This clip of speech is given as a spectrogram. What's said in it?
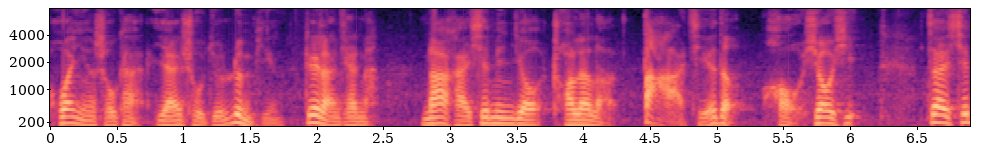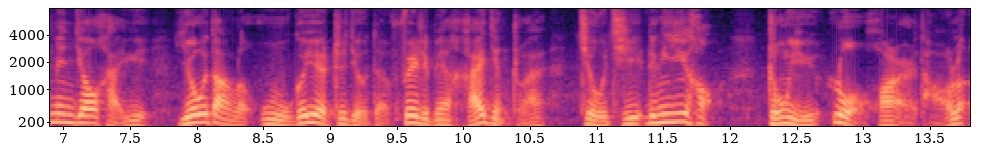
欢迎收看严守军论评。这两天呢，南海仙民礁传来了大捷的好消息，在仙明礁海域游荡了五个月之久的菲律宾海警船“九七零一号”终于落荒而逃了。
